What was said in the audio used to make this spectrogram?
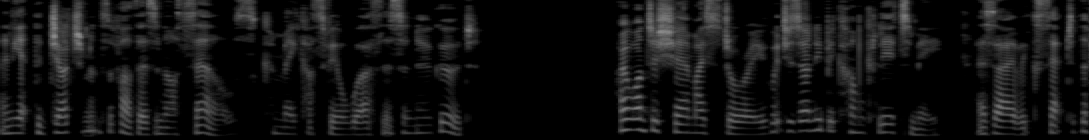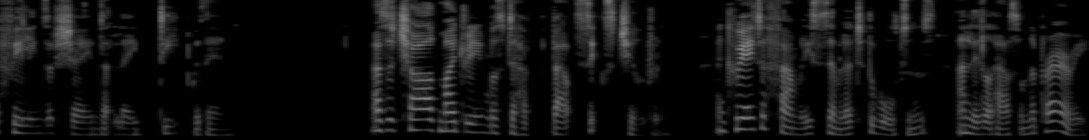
and yet the judgments of others and ourselves can make us feel worthless and no good. I want to share my story, which has only become clear to me as I have accepted the feelings of shame that lay deep within. As a child, my dream was to have about six children and create a family similar to the Waltons and Little House on the Prairie.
